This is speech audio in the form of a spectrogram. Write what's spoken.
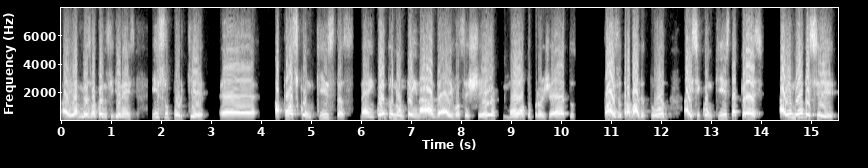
Aí a mesma coisa no Figueirense. Isso porque é, após conquistas, né, enquanto não tem nada, aí você chega, monta o projeto, faz o trabalho todo, aí se conquista, cresce. Aí muda esse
